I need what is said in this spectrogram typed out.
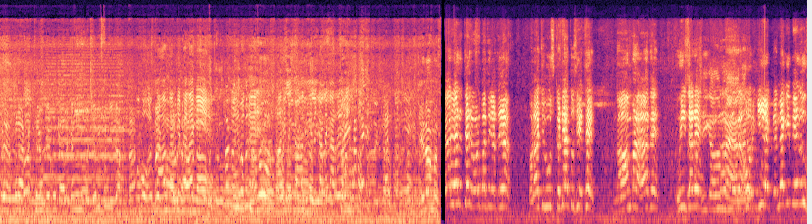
ਭਰਾ ਭਰਾ ਇਕੱਠੇ ਹੋ। ਕੇ ਕੋਈ ਗੱਲ ਕਰਨ ਨੂੰ ਬੱਚੇ ਨੂੰ ਮੰਨੀ ਦਾ ਹੁੰਦਾ ਮਾਹੌਲ ਖਰਾਬ ਕਰਕੇ ਫਾਇਦਾ ਕੀ ਹੈ ਤੁਸੀਂ ਸਾਰੀ ਦੁਕਾਨ ਦੀ ਗੱਲ ਕਰ ਰਹੇ ਹੋ ਜਿਹੜਾ ਮਸ- ਯਾਰ ਇੱਥੇ ਰੋਡ ਬੰਦ ਕਰਦੇ ਆ। ਬੜਾ ਜਲੂਸ ਕੱਢਿਆ ਤੁਸੀਂ ਇੱਥੇ। ਨਾਮ ਬਣਾਇਆ ਤੇ। ਉਹੀ ਸਾਰੇ ਹੋਰ ਕੀ ਹੈ? ਕਹਿੰਦਾ ਕੀ ਪਿਆ ਤੂੰ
